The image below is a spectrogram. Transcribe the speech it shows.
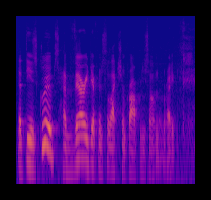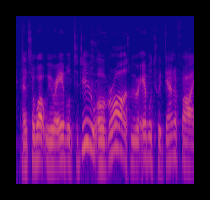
that these groups have very different selection properties on them, right? And so what we were able to do overall is we were able to identify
